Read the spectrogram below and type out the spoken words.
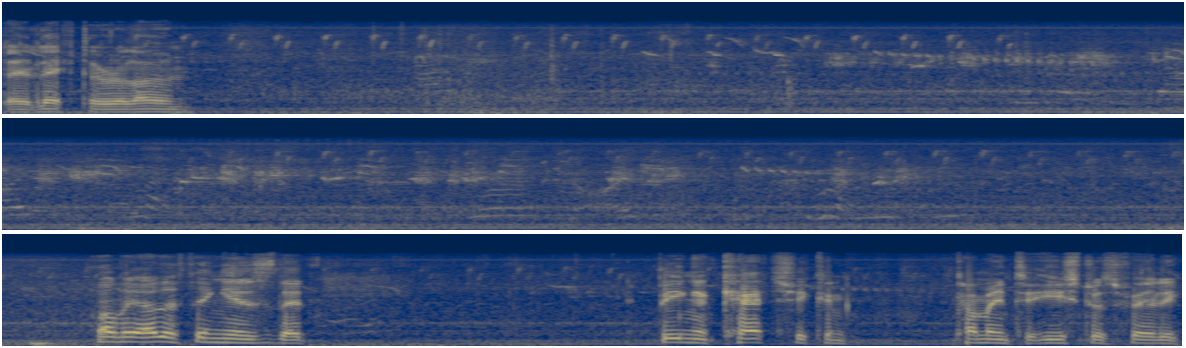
They left her alone. Well, the other thing is that being a cat, she can come into estrus fairly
